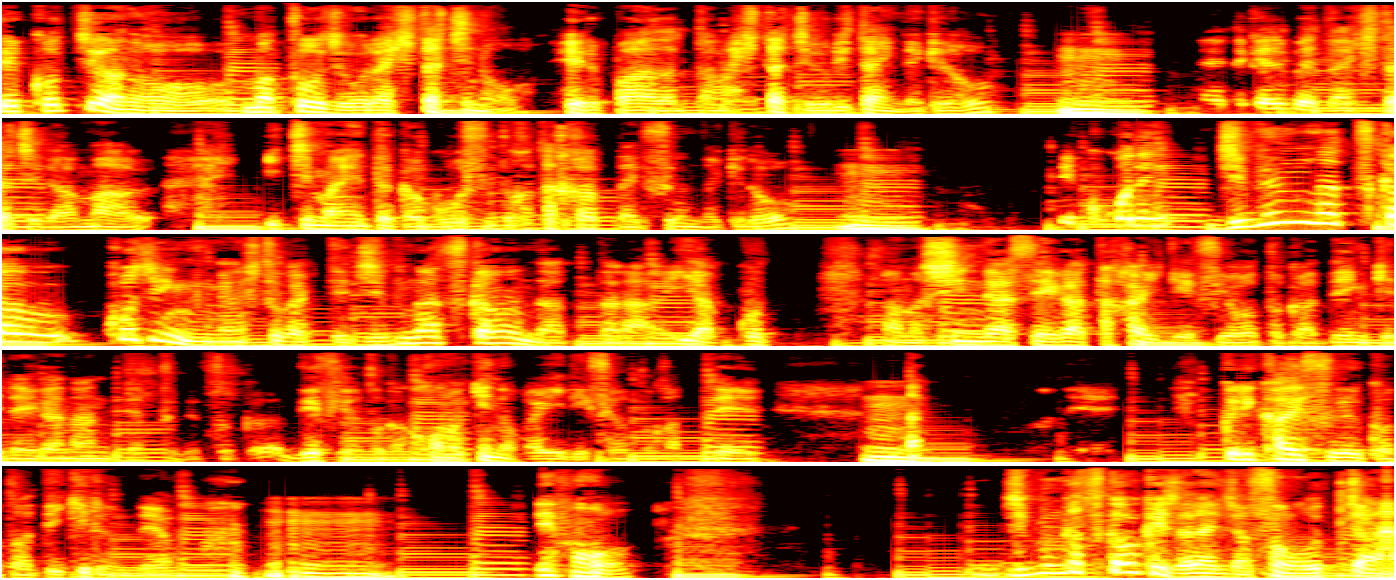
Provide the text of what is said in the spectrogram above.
で、こっちはあの、まあ、当時俺は日立のヘルパーだったから日立売りたいんだけど、うん。うん。だけど日立がまあ、1万円とか5000とか高かったりするんだけど、うん。で、ここで自分が使う、個人の人が来て自分が使うんだったら、いや、こ、あの、信頼性が高いですよとか、電気代がなんてやつですとかですよとか、この機能がいいですよとかって、うん。ひっくり返すことはできるんだよ。うん。でも、自分が使うわけじゃないじゃん、そのおっちゃん、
